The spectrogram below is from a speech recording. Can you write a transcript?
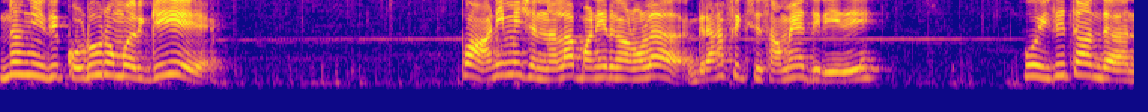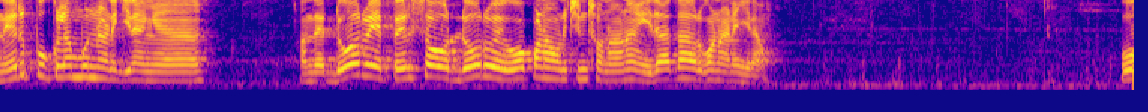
என்னங்க இது கொடூரமாக இருக்கு? இப்போ அனிமேஷன் நல்லா பண்ணியிருக்கானோல கிராஃபிக்ஸ் செமையாக தெரியுது. ஓ இது தான் அந்த நெருப்பு குழம்புன்னு நினைக்கிறாங்க. அந்த டோர்வே பெருசாக ஒரு டோர்வே ஓப்பன் ஆகுச்சுன்னு சொன்னான்னா இதாக தான் இருக்கும்னு நினைக்கிறேன். ஓ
